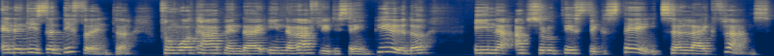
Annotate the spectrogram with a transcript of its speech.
And it is different from what happened in roughly the same period in absolutistic states like France,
